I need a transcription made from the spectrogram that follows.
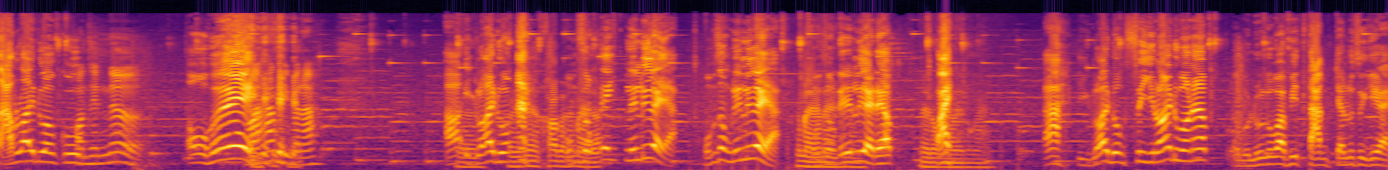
สามร้อยดวงกูคอนเทนเนอร์โอ้เฮ้ยร้อยห้าสิบนะเอาอีกร้อยดวงอะเข้าไปผข้ามงในส่งได้เรื่อยๆอะผมส่งเรื่อยๆอะข้างในผมส่งได้เรื่อยๆนะครับในโรงไปงานในโรงงานอะอีกร้อยดวง400ดวงนะครับเรามารู้กันว่าพี่ตังค์จะรู้สึกยังไง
